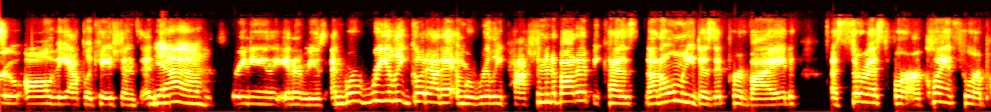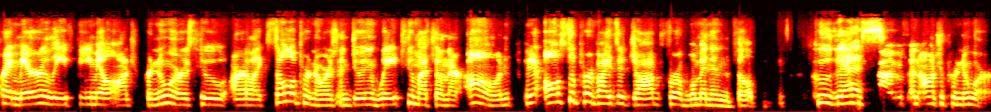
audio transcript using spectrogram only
through all the applications and yeah screening the interviews. And we're really good at it, and we're really passionate about it because not only does it provide a service for our clients who are primarily female entrepreneurs who are like solopreneurs and doing way too much on their own, but it also provides a job for a woman in the Philippines who then yes. becomes an entrepreneur.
